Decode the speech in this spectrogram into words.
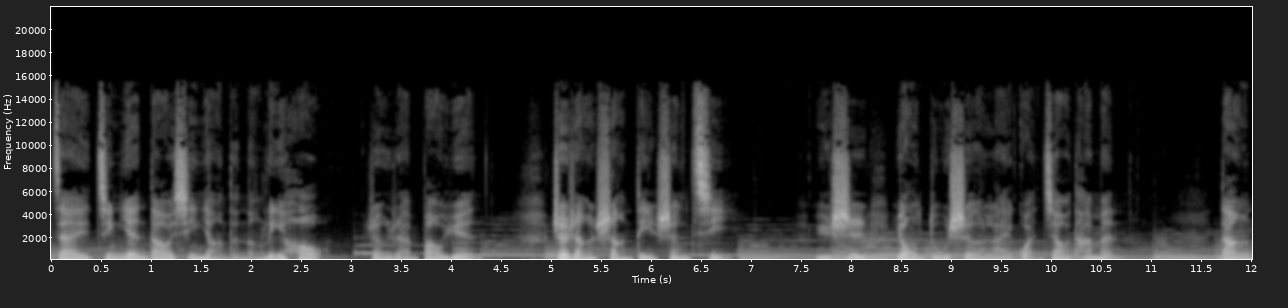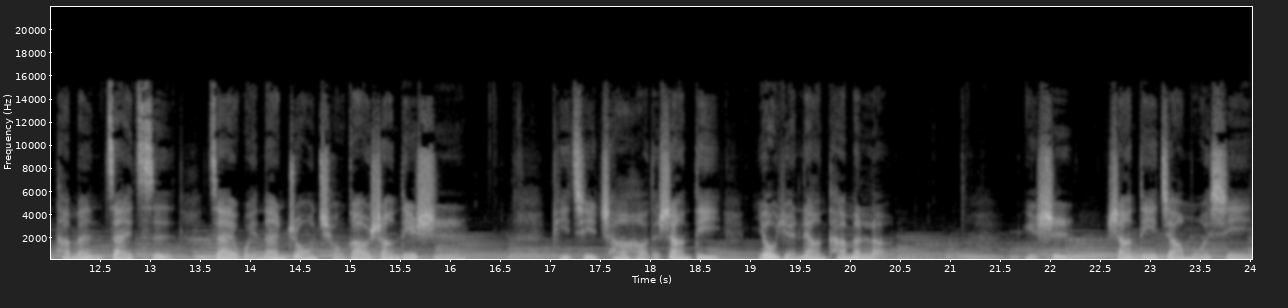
在经验到信仰的能力后，仍然抱怨，这让上帝生气，于是用毒蛇来管教他们。当他们再次在危难中求告上帝时，脾气超好的上帝又原谅他们了。于是，上帝叫摩西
